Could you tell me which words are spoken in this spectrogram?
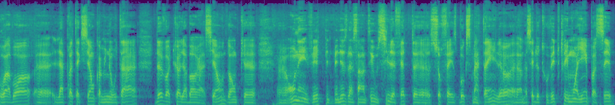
pour avoir euh, la protection communautaire de votre collaboration. Donc, euh, on invite, puis le ministre de la Santé aussi l'a fait sur Facebook ce matin. Là, on essaie de trouver tous les moyens possibles.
